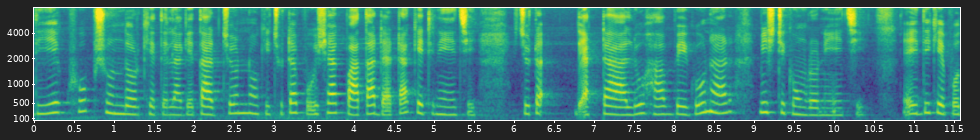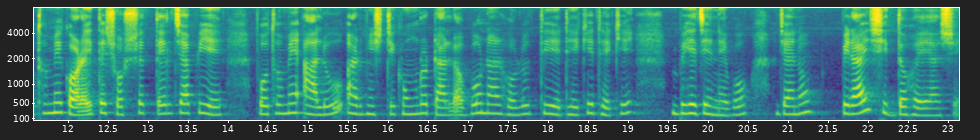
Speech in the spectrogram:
দিয়ে খুব সুন্দর খেতে লাগে। তার জন্য কিছুটা পুঁই শাক পাতা ডাটা কেটে নিয়েছি। কিছুটা একটা আলু, হাফ বেগুন আর মিষ্টি কুমড়ো নিয়েছি। এইদিকে প্রথমে কড়াইতে সর্ষের তেল চাপিয়ে প্রথমে আলু আর মিষ্টি কুমড়োটা, লবণ আর হলুদ দিয়ে ঢেকে ঢেকে ভেজে নেব যেন প্রায় সিদ্ধ হয়ে আসে।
